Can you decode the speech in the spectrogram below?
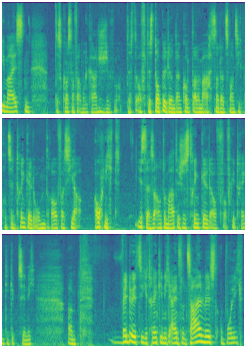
die meisten. Das kostet auf amerikanischen Schiffen das, oft das Doppelte und dann kommt auch nochmal 18 oder 20 Prozent Trinkgeld obendrauf, was hier auch nicht ist. Also automatisches Trinkgeld auf, auf Getränke gibt es hier nicht. Ähm, wenn du jetzt die Getränke nicht einzeln zahlen willst, obwohl ich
